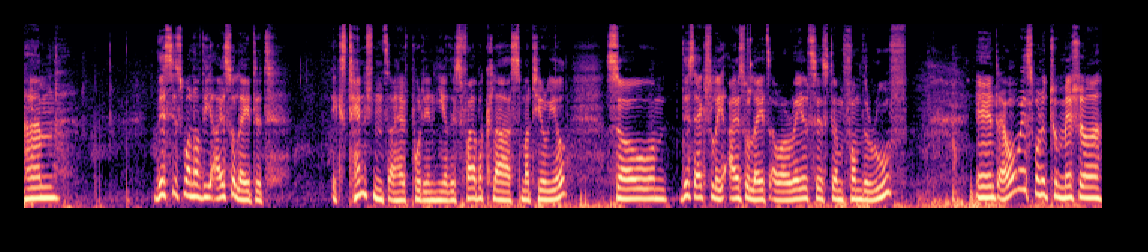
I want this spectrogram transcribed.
Um, this is one of the isolated extensions I have put in here, this fiberglass material. So um, this actually isolates our rail system from the roof and I always wanted to measure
